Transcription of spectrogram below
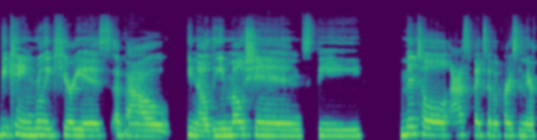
became really curious about, you know, the emotions, the mental aspects of a person, their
